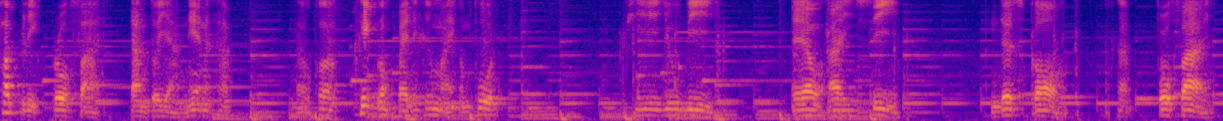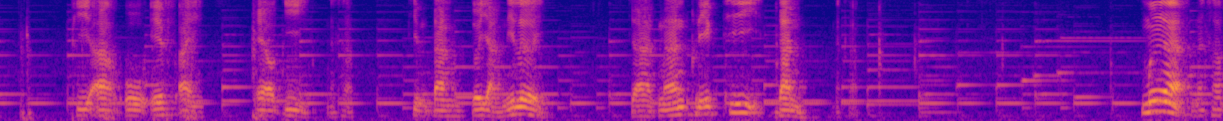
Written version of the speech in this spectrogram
Public Profile ตามตัวอย่างนี้นะครับ เราก็คลิกลงไปในเครื่องหมายคำพูด pub lic underscore นะครับ profile p r o f i l e นะครับ พิมพ์ตังตัวอย่างนี้เลย จากนั้นคลิกที่ดันนะครับ เมื่อนะครับ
